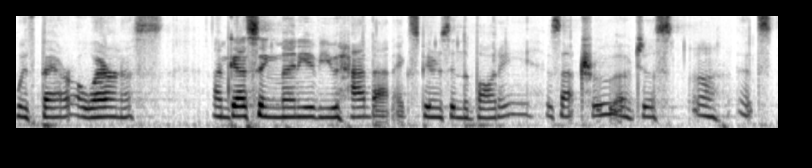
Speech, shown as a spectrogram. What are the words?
with bare awareness. I'm guessing many of you had that experience in the body. Is that true? Of just, uh, it's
